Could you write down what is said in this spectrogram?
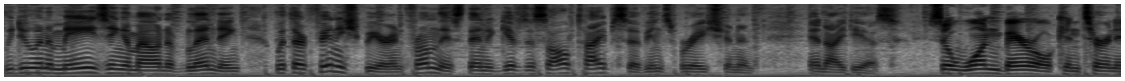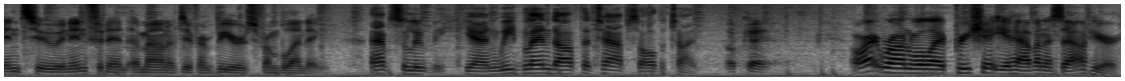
We do an amazing amount of blending with our finished beer, and from this, then it gives us all types of inspiration and, and ideas. So one barrel can turn into an infinite amount of different beers from blending. Absolutely, yeah, and we blend off the taps all the time. Okay. All right, Ron. Well, I appreciate you having us out here.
